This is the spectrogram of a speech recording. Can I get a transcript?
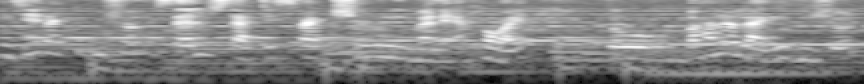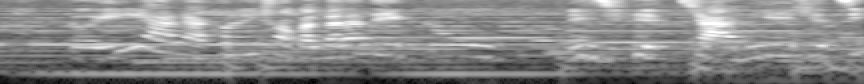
নিজের একটা ভীষণ সেলফ স্যাটিসফ্যাকশন মানে হয়। তো ভালো লাগে ভীষণ। তো এই আর এখন এই সকালবেলাতে একটু এই চা নিয়ে এসেছি।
